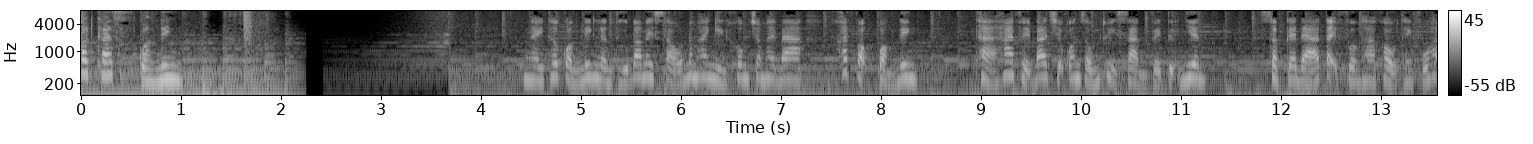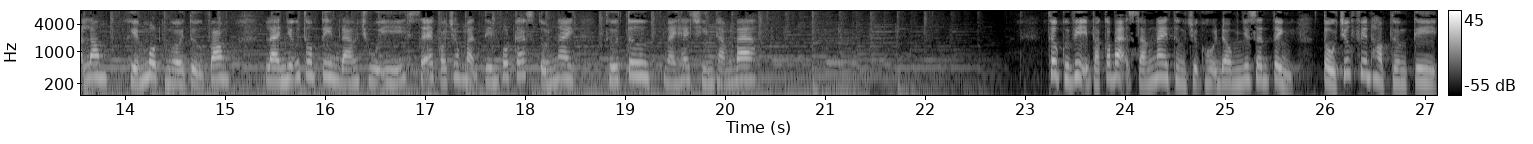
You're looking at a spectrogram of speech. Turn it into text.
Podcast Quảng Ninh. Ngày thơ Quảng Ninh lần thứ 36 năm 2023, khát vọng Quảng Ninh. Thả 2,3 triệu con giống thủy sản về tự nhiên. Sập kè đá tại phường Hà Khẩu, thành phố Hạ Long khiến một người tử vong là những thông tin đáng chú ý sẽ có trong bản tin podcast tối nay, thứ tư ngày 29 tháng 3. Thưa quý vị và các bạn, sáng nay Thường trực Hội đồng Nhân dân tỉnh tổ chức phiên họp thường kỳ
